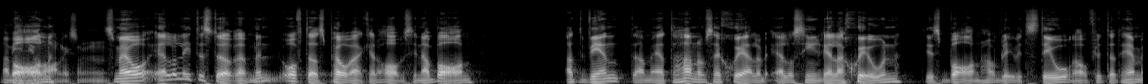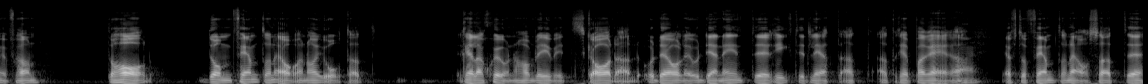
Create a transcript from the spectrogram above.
barn liksom. mm. små eller lite större, men oftast påverkade av sina barn. Att vänta med att ta hand om sig själv eller sin relation tills barn har blivit stora och flyttat hemifrån, då har de 15 åren har gjort att relationen har blivit skadad och dålig och den är inte riktigt lätt att, att reparera Nej. efter 15 år. Så att eh,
